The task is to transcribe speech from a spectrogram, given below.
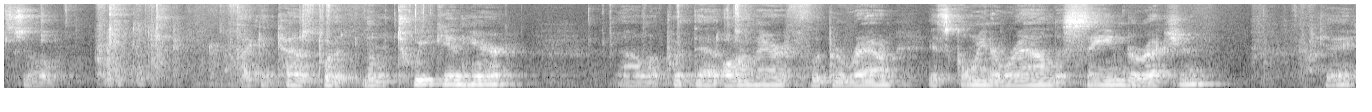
So I can kind of put a little tweak in here. Um, I'm going to put that on there, flip it around. It's going around the same direction. Okay.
